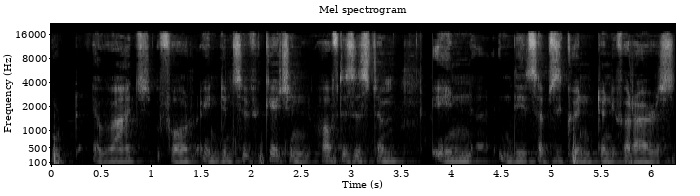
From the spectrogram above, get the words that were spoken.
put watch for intensification of the system in the subsequent 24 hours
